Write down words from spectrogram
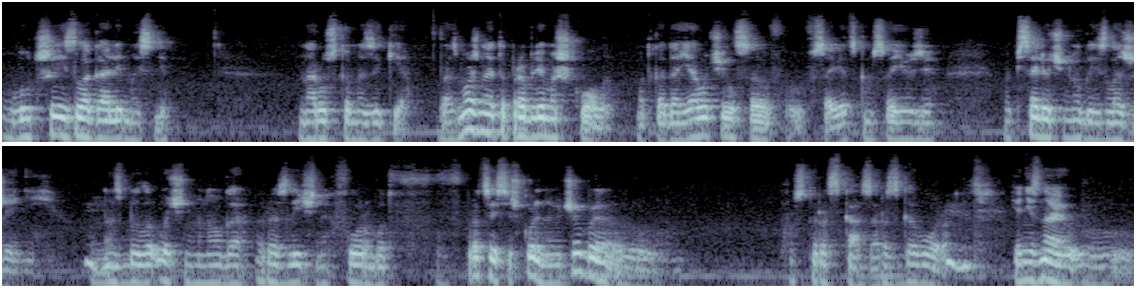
лучше излагали мысли на русском языке. Возможно, это проблема школы. Вот когда я учился в Советском Союзе, мы писали очень много изложений у нас было очень много различных форм. Вот в, процессе школьной учебы э, просто рассказа, разговора. Я не знаю,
